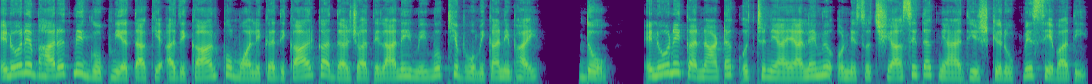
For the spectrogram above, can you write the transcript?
इन्होंने भारत में गोपनीयता के अधिकार को मौलिक अधिकार का दर्जा दिलाने में मुख्य भूमिका निभाई। दो, इन्होंने कर्नाटक उच्च न्यायालय में उन्नीस सौ छियासी तक न्यायाधीश के रूप में सेवा दी।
